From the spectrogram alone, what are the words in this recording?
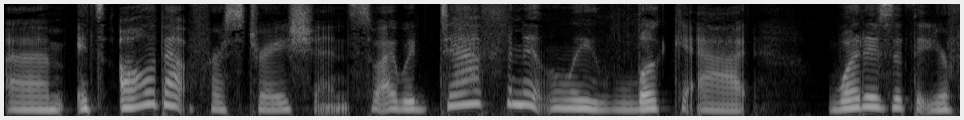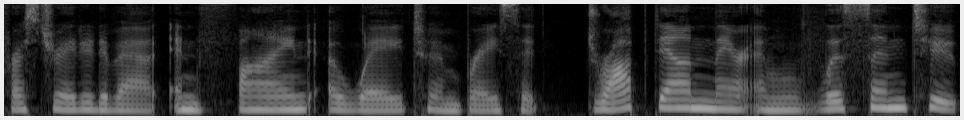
um, it's all about frustration. So I would definitely look at what is it that you're frustrated about and find a way to embrace it. Drop down there and listen to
